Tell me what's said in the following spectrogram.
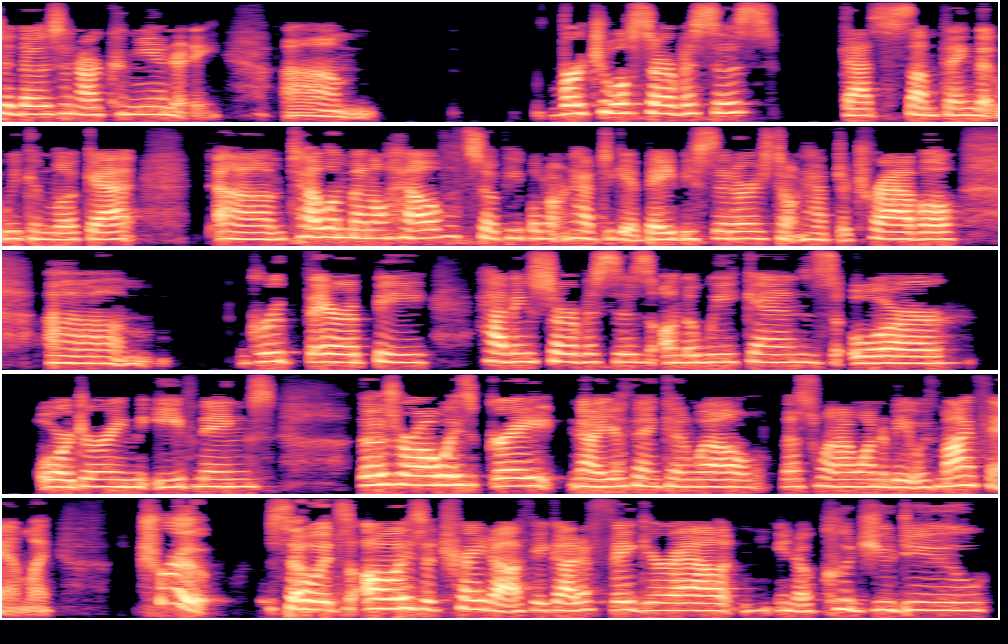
to those in our community. Um, virtual services that's something that we can look at. Um, telemental health so people don't have to get babysitters don't have to travel. Um, group therapy having services on the weekends or or during the evenings. Those are always great. Now you're thinking well that's when i want to be with my family. True. So it's always a trade-off. You got to figure out you know could you do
